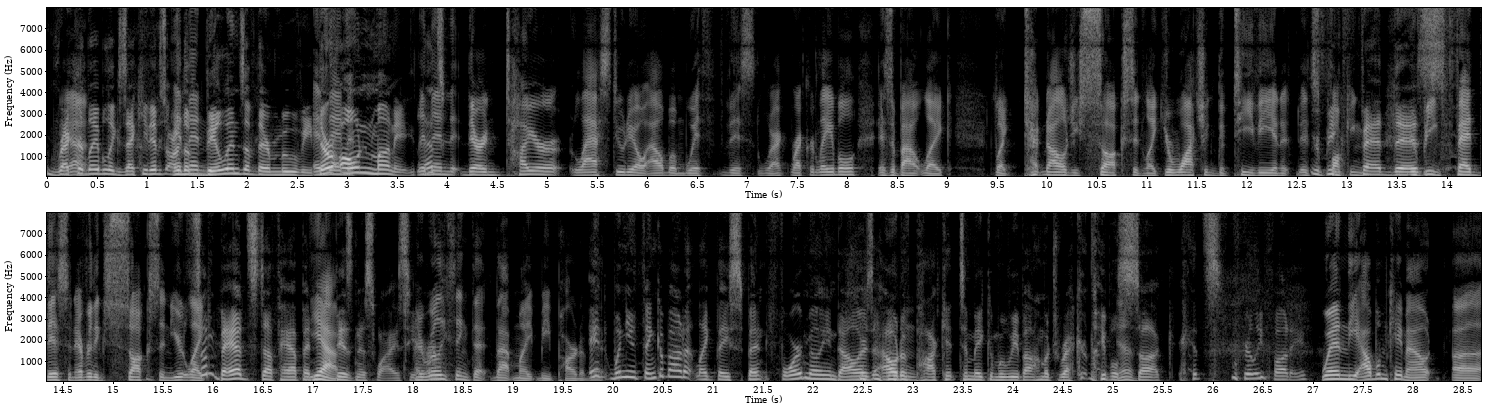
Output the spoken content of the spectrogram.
record Yeah. label executives are And the then- villains of their movie. Their then- own money. And That's then their entire last studio album with this rec- record label is about like like technology sucks and like you're watching the TV and it, it's You're being fucking fed You're this. being fed this and everything sucks and you're like some bad stuff happened yeah business wise here. I really think that that might be part of it. It, when you think about it, like they spent four million dollars out of pocket to make a movie about how much record labels Yeah. suck. It's really funny. When the album came out, uh,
